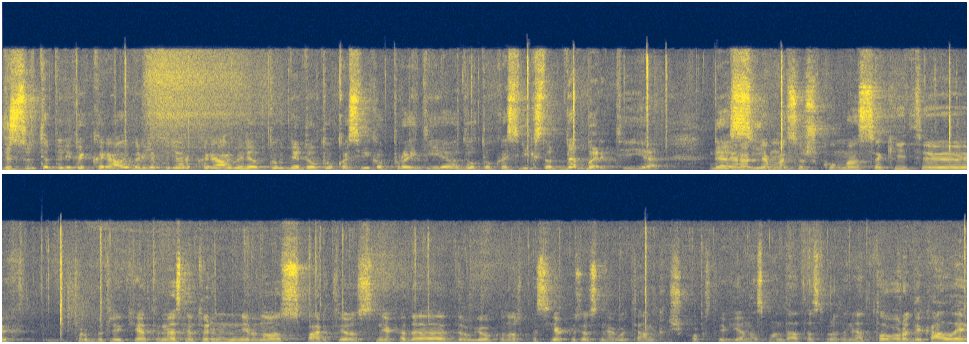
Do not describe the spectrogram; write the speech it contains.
visur tie dalykai kariaujame ir jie kodėl kariaujame ne, ne dėl to, kas vyko praeitie, o dėl to, kas vyksta dabartyje. Nes... Ir apie masiškumą sakyti, turbūt reikėtų, mes neturim ne vienos partijos niekada daugiau ko nors pasiekusios negu ten kažkoks tai vienas mandatas, atrodo, net to radikalai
